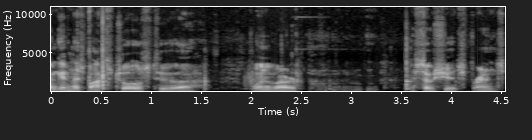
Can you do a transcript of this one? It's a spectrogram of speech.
I'm giving this box of tools to uh, one of our associates, friends,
